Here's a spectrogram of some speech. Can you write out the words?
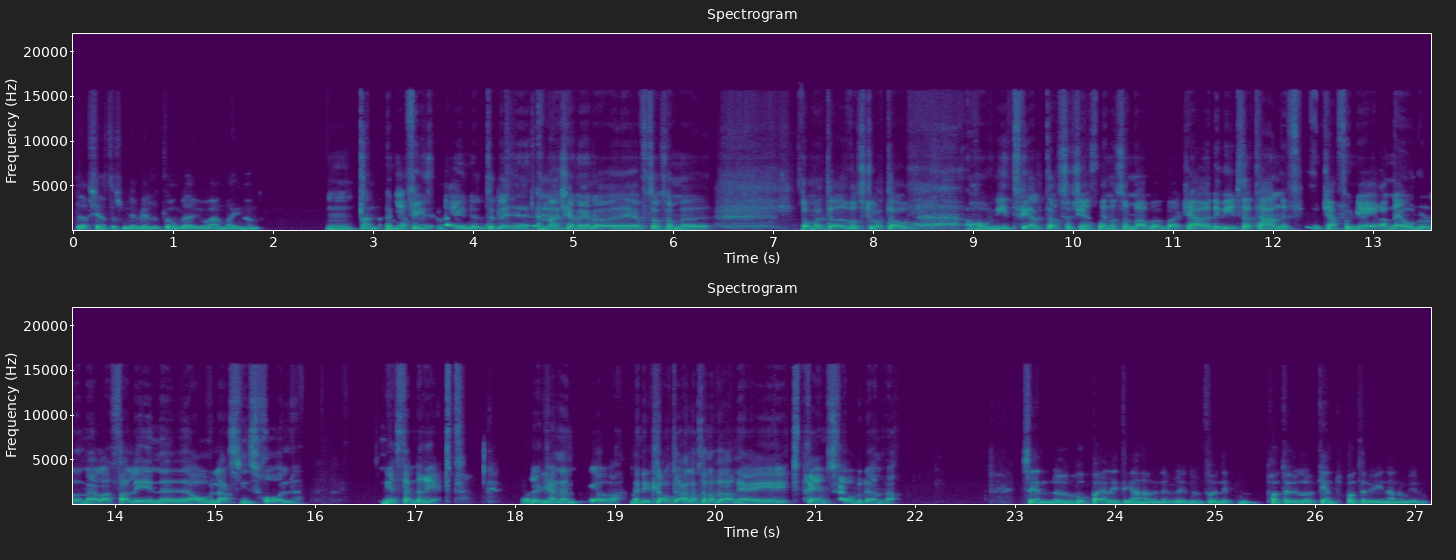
där känns det som det är en väldigt lång väg att vandra innan Mm. Han, men där finns, man känner ändå eftersom eh, de har ett överskott av, av mittfältare så känns det ändå som Abubakar. Det är viktigt att han kan fungera någorlunda i alla fall i en eh, avlastningsroll nästan direkt. Och det kan ja. göra. Men det är klart att alla sådana värvningar är extremt svårbedömda. Sen nu hoppar jag lite grann här. Ni pratade, eller Kent pratade innan om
